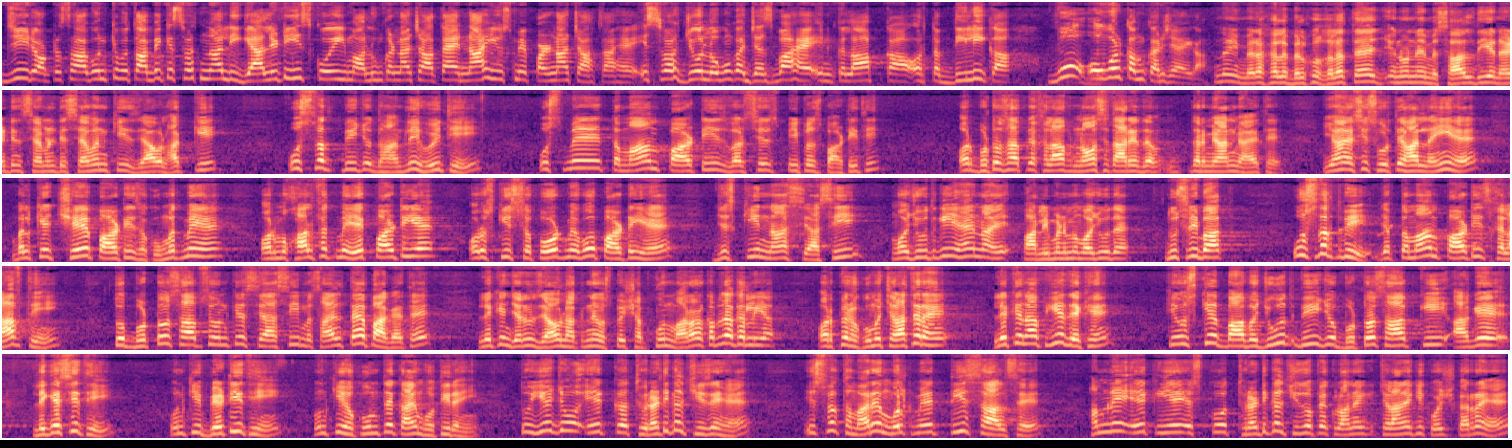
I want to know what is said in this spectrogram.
جی ڈاکٹر صاحب، ان کے مطابق اس وقت نہ لیگیلٹیز کوئی معلوم کرنا چاہتا ہے، نہ ہی اس میں پڑھنا چاہتا ہے۔ اس وقت جو لوگوں کا جذبہ ہے، انقلاب کا اور تبدیلی کا، وہ اوور کم کر جائے گا۔ نہیں، میرا خیال ہے بالکل غلط ہے۔ انہوں نے مثال دی ہے 1977 کی ضیاء الحق کی۔ اس وقت بھی جو دھاندلی ہوئی تھی، اس میں تمام پارٹیز ورسز پیپلز پارٹی تھی اور بھٹو صاحب کے خلاف نو ستارے درمیان میں آئے تھے۔ یہاں ایسی صورتحال نہیں ہے، بلکہ چھ پارٹیز حکومت میں ہیں اور مخالفت میں ایک پارٹی ہے۔ اور اس کی سپورٹ میں وہ پارٹی ہے جس کی نہ سیاسی موجودگی ہے، نہ پارلیمنٹ میں موجود ہے۔ دوسری بات، اس وقت بھی جب تمام پارٹیز خلاف تھیں تو بھٹو صاحب سے ان کے سیاسی مسائل طے پا گئے تھے، لیکن جنرل ضیاء الحق نے اس پہ شبخون مارا اور قبضہ کر لیا اور پھر حکومت چلاتے رہے۔ لیکن آپ یہ دیکھیں کہ اس کے باوجود بھی جو بھٹو صاحب کی آگے لیگیسی تھی، ان کی بیٹی تھیں، ان کی حکومتیں قائم ہوتی رہیں۔ تو یہ جو ایک تھیوریٹیکل چیزیں ہیں اس وقت ہمارے ملک میں تیس سال سے ہم نے ایک یہ اس کو تھیوریٹیکل چیزوں پہ چلانے کی کوشش کر رہے ہیں۔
